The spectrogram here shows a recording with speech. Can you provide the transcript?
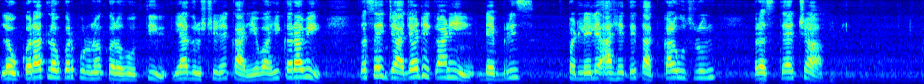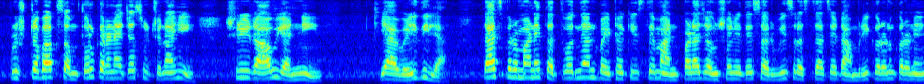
लवकरात लवकर पूर्ण कर होतील या दृष्टीने कार्यवाही करावी. तसेच ज्या ज्या ठिकाणी डेब्रिज पडलेले आहे ते तात्काळ उचलून रस्त्याच्या पृष्ठभाग समतोल करण्याच्या सूचनाही श्री राव यांनी यावेळी दिल्या. त्याचप्रमाणे तत्वज्ञान बैठकीस ते मानपाडा जंक्शन येथे सर्व्हिस रस्त्याचे डांबरीकरण करणे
